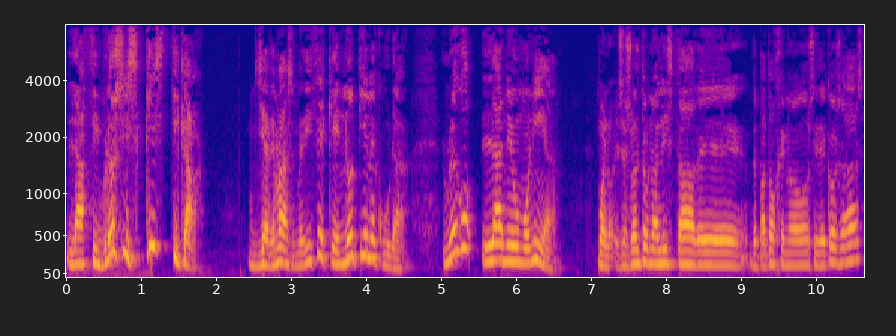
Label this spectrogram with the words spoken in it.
la fibrosis quística. Y además me dice que no tiene cura. Luego la neumonía. Bueno, y se suelta una lista de, patógenos y de cosas,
